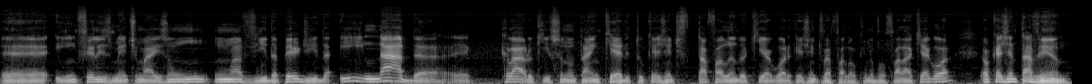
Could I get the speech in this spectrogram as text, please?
É, e infelizmente mais um- uma vida perdida. E nada, é claro que isso não está em inquérito, o que a gente está falando aqui agora, que a gente vai falar, o que não vou falar aqui agora, é o que a gente está vendo.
